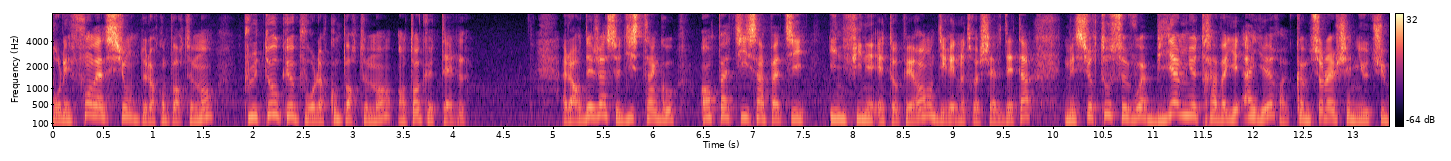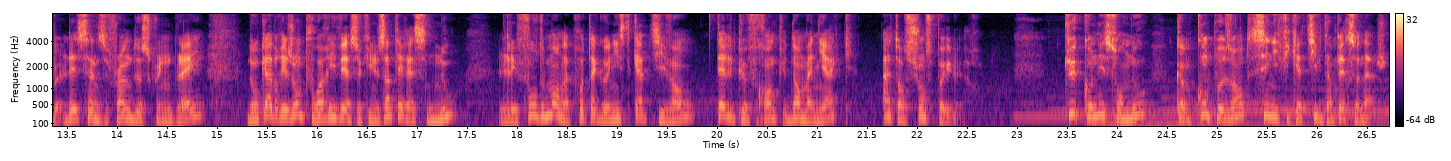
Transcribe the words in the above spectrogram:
pour les fondations de leur comportement plutôt que pour leur comportement en tant que tel. Alors déjà ce distinguo empathie-sympathie in fine est opérant, dirait notre chef d'État, mais surtout se voit bien mieux travailler ailleurs, comme sur la chaîne YouTube Lessons from the Screenplay, donc abrégeons pour arriver à ce qui nous intéresse nous, les fondements d'un protagoniste captivant, tel que Frank dans Maniac, attention spoiler. Que connaissons-nous comme composante significative d'un personnage?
